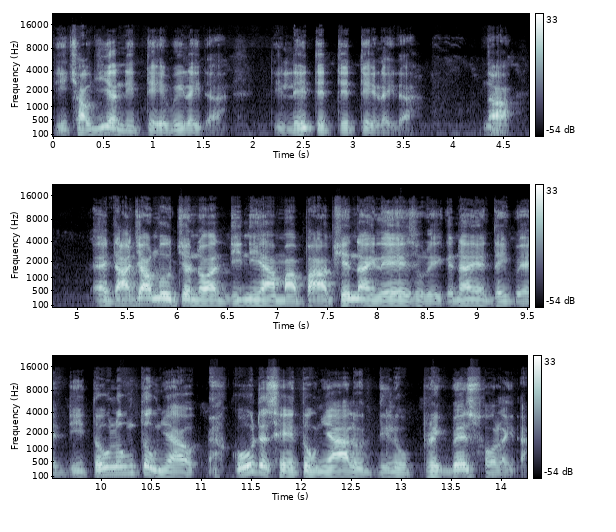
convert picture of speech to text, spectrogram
ဒီ6ကြီးကနေတေပေးလိုက်တာဒီလေးတစ်တစ်တေလိုက်တာနော် အဲဒါကြောင့်မို့ကျွန်တော်ဒီနေရာမှာဘာဖြစ်နိုင်လဲဆိုလေကနန်းရဲ့အဓိပ္ပာယ်ဒီသုံးလုံးသုံးညာကို60သုံးညာလို့ဒီလို break ပဲဆော်လိုက်တာ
